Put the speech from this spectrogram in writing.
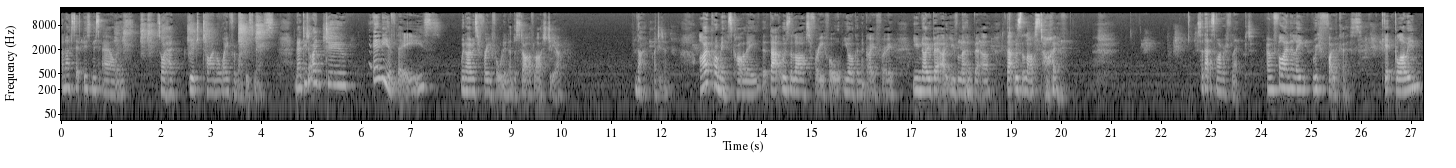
And I set business hours so I had good time away from my business. Now, did I do any of these when I was free falling at the start of last year? No, I didn't. I promise, Carlie, that that was the last free fall you're going to go through. You know better, you've learned better. That was the last time. So that's my reflect. And finally, refocus. Get glowing,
